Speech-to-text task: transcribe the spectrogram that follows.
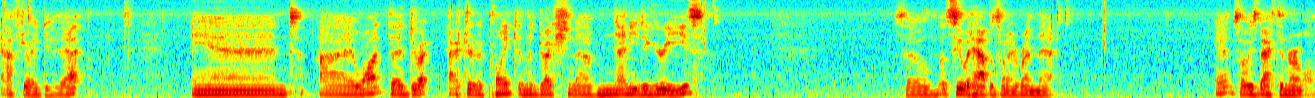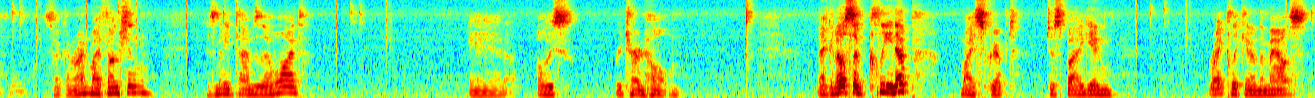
after I do that. And I want the direct actor to point in the direction of 90 degrees. So let's see what happens when I run that. And so he's back to normal. So I can run my function as many times as I want and always return home. I can also clean up my script just by again right clicking on the mouse,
